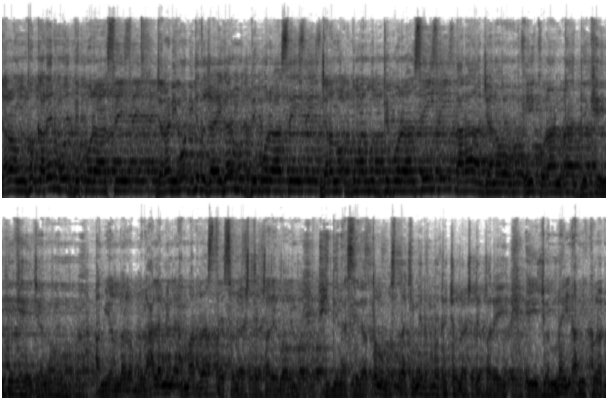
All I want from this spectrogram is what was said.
যারা অন্ধকারের মধ্যে পড়ে আছে, যারা নিমজ্জিত জায়গার মধ্যে পড়ে আছে, যারা নর্দমার মধ্যে পড়ে আছে, তারা যেন এই কোরআনটা দেখে দেখে যেন আমি আল্লাহ রব্বুল আলমিন আমার রাস্তায় চলে আসতে পারে এবং হিদিনা সিরাতুল মুস্তাকিমের পথে চলে আসতে পারে। এই জন্যই আমি কোরআন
